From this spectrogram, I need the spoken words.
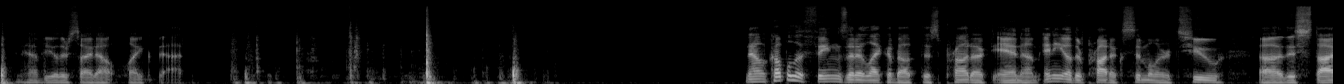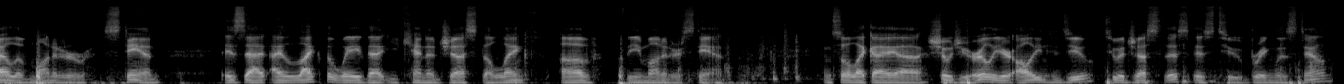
and have the other side out like that. Now, a couple of things that I like about this product and um, any other product similar to uh, this style of monitor stand is that I like the way that you can adjust the length of the monitor stand. And so like I uh, showed you earlier, all you need to do to adjust this is to bring this down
